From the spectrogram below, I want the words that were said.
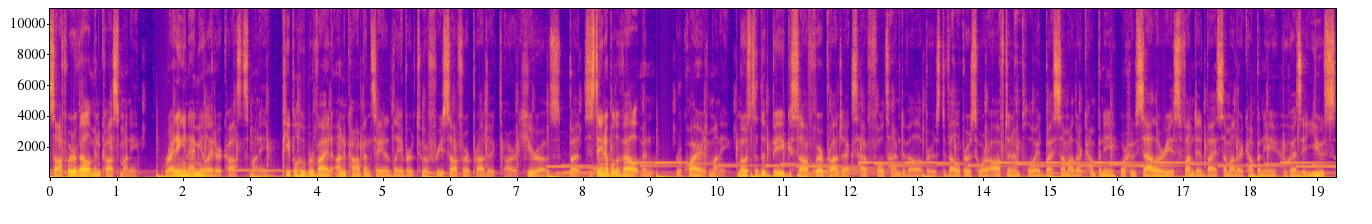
Software development costs money. Writing an emulator costs money. People who provide uncompensated labor to a free software project are heroes, but sustainable development requires money. Most of the big software projects have full-time developers, developers who are often employed by some other company or whose salary is funded by some other company who has a use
